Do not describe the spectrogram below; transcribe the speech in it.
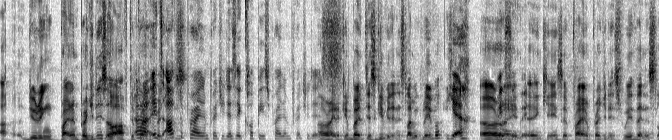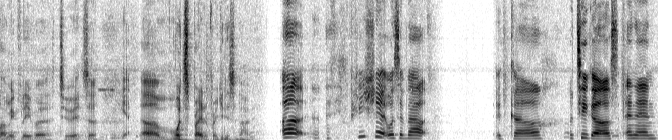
uh, uh, during Pride and Prejudice or after uh, Pride and Prejudice? it's after Pride and Prejudice. It copies Pride and Prejudice. All right, okay. But just give it an Islamic flavor? Yeah. All right, basically. okay. So Pride and Prejudice with an Islamic flavor to it. So Yeah. um, what's Pride and Prejudice about? Uh, I'm pretty sure it was about a girl or two girls, and then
